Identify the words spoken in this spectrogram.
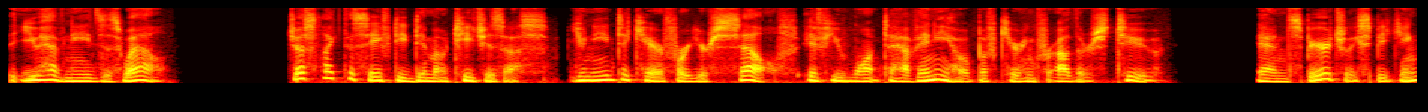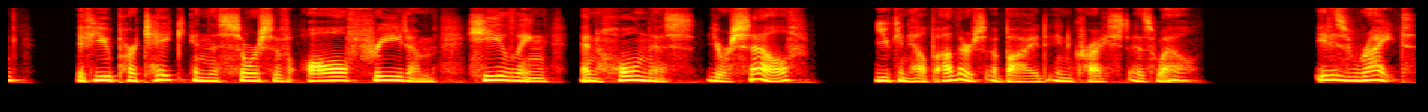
that you have needs as well. Just like the safety demo teaches us, you need to care for yourself if you want to have any hope of caring for others too. And spiritually speaking, if you partake in the source of all freedom, healing, and wholeness yourself, you can help others abide in Christ as well. It is right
